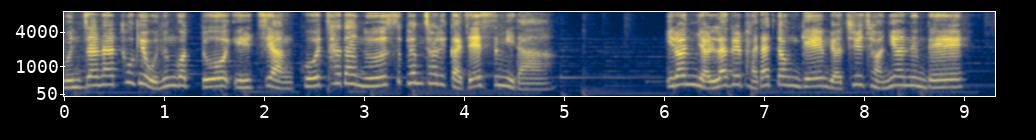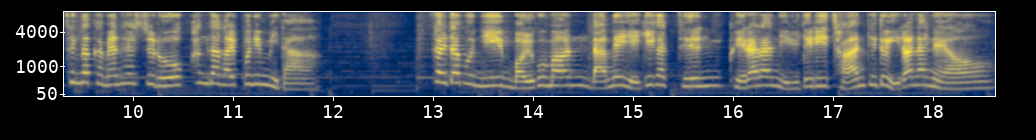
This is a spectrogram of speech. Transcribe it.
문자나 톡이 오는 것도 읽지 않고 차단 후 스팸 처리까지 했습니다. 이런 연락을 받았던 게 며칠 전이었는데 생각하면 할수록 황당할 뿐입니다. 살다 보니 멀고 먼 남의 얘기 같은 괴랄한 일들이 저한테도 일어나네요.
